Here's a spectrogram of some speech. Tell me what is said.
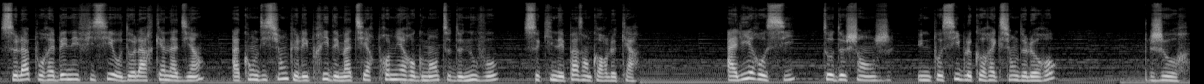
cela pourrait bénéficier au dollar canadien, à condition que les prix des matières premières augmentent de nouveau, ce qui n'est pas encore le cas. À lire aussi, taux de change, une possible correction de l'euro Jour.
